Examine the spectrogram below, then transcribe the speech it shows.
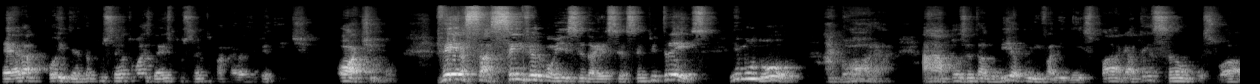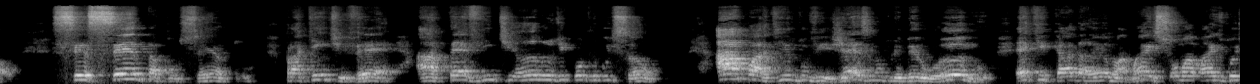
era 80% mais 10% para cada dependente. Ótimo. Veio essa sem vergonhice da EC103 e mudou. Agora, a aposentadoria por invalidez paga, atenção, pessoal, 60% para quem tiver até 20 anos de contribuição. A partir do 21 ano é que cada ano a mais soma mais 2%.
